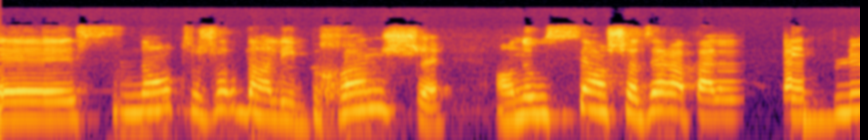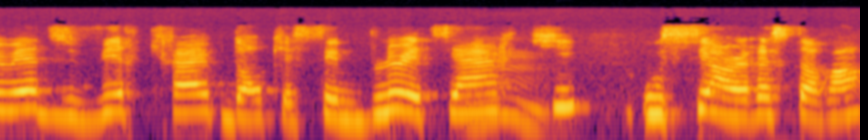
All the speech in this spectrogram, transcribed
Euh, sinon, toujours dans les brunchs, on a aussi en chaudière à palais bleuet du Vire Crêpe. Donc, c'est une bleuetière mmh. qui aussi à un restaurant.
